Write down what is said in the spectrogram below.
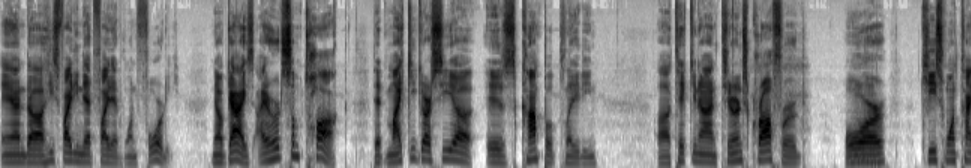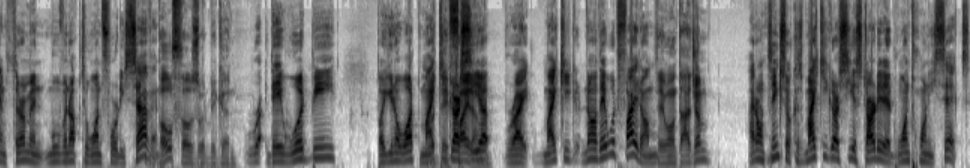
And uh, he's fighting that fight at 140. Now, guys, I heard some talk that Mikey Garcia is contemplating uh, taking on Terrence Crawford or Keith one time Thurman moving up to 147. Both those would be good. They would be, but you know what? Mikey Garcia, right? Mikey, no, they would fight him. They won't dodge him. I don't think so because Mikey Garcia started at 126.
